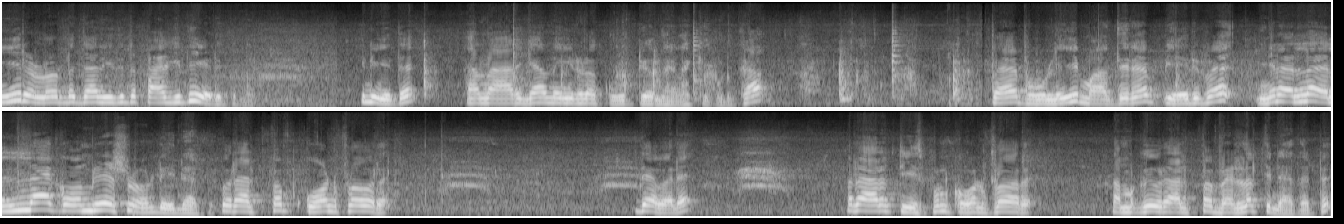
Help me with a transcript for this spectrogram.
നീരുള്ളതുകൊണ്ട് ഞാൻ ഇതിന്റെ പകുതി എടുക്കുന്നു ഇനി ഇത് ആ നാരങ്ങ നീരൂടെ കൂട്ടി ഒന്ന് ഇളക്കി കൊടുക്കാം. ഉപ്പ് പുളി മധുരം എരിവ് ഇങ്ങനെയല്ല എല്ലാ കോമ്പിനേഷനും ഉണ്ട് ഇതിനകത്ത്. ഒരല്പം കോൺഫ്ലവർ ഇതേപോലെ ഒരു അര ടീസ്പൂൺ കോൺഫ്ലവർ നമുക്ക് ഒരല്പം വെള്ളത്തിനകത്തിട്ട്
